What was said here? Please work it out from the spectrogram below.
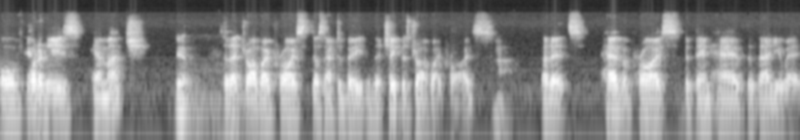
of what it is, how much. Yeah. So that driveway price doesn't have to be the cheapest driveway price, No. but it's have a price, but then have the value add.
